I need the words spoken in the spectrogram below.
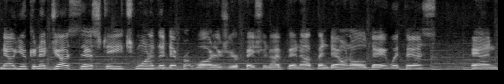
Now you can adjust this to each one of the different waters you're fishing. I've been up and down all day with this and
